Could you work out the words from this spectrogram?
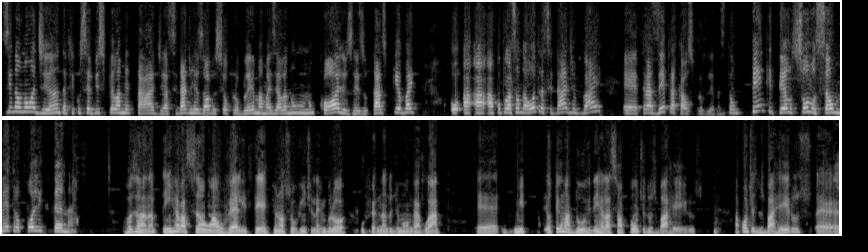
Senão não adianta, fica o serviço pela metade. A cidade resolve o seu problema, mas ela não, não colhe os resultados, porque vai a, a, a população da outra cidade vai é, trazer para cá os problemas. Então, tem que ter solução metropolitana. Rosana, em relação ao VLT, que o nosso ouvinte lembrou, o Fernando de Mongaguá, é, me, eu tenho uma dúvida em relação à Ponte dos Barreiros. A Ponte dos Barreiros, é,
